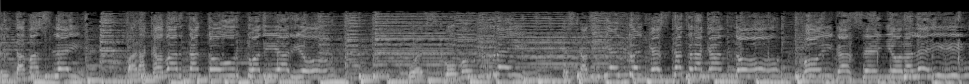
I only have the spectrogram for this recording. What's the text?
Falta más ley para acabar tanto hurto a diario. Pues como un rey está viviendo el que está atracando. Oiga, señora ley,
